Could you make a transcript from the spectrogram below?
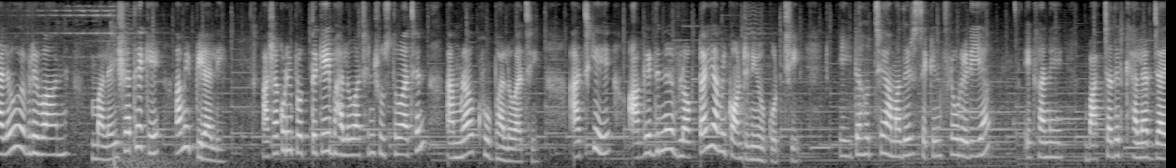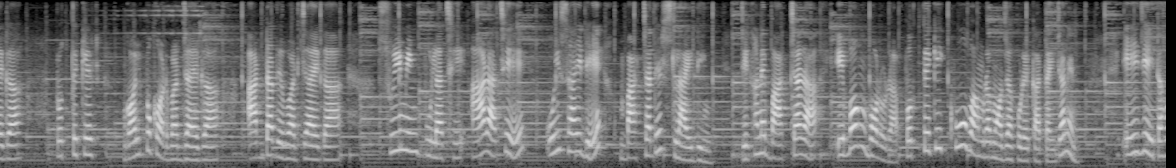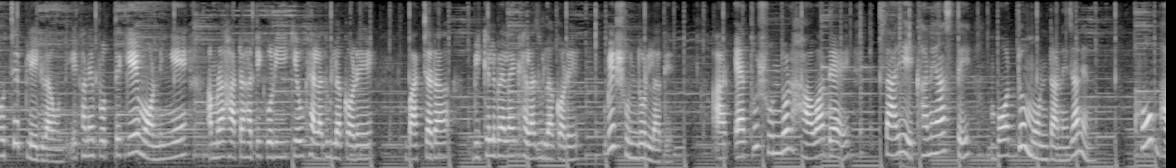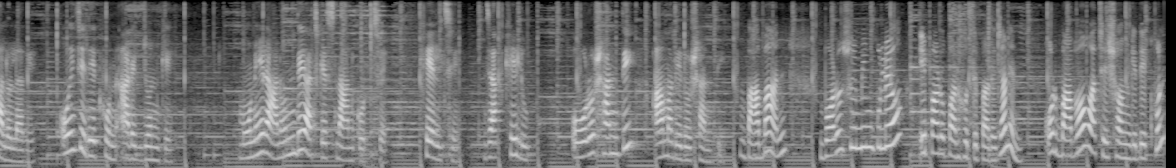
Hello everyone Malaysia থেকে আমি পিয়ালি। আশা করি প্রত্যেকেই ভালো আছেন, সুস্থ আছেন, আমরাও খুব ভালো আছি। আজকে আগের দিনের ব্লগটাই আমি কন্টিনিউ করছি। এইটা হচ্ছে আমাদের সেকেন্ড ফ্লোর এরিয়া এখানে বাচ্চাদের খেলার জায়গা, প্রত্যেকের গল্প করবার জায়গা, আড্ডা দেওয়ার জায়গা সুইমিং পুল আছে, আর আছে ওই সাইডে বাচ্চাদের স্লাইডিং যেখানে বাচ্চারা এবং বড়রা প্রত্যেকেই খুব আমরা মজা করে কাটাই, জানেন? এই যে এটা হচ্ছে প্লেগ্রাউন্ড এখানে প্রত্যেকে মর্নিংয়ে আমরা হাঁটাহাঁটি করি, কেউ খেলাধুলা করে, বাচ্চারা বিকেলবেলায় খেলাধুলা করে, বেশ সুন্দর লাগে। আর এত সুন্দর হাওয়া দেয়, তাই এখানে আসতে বড্ড মন টানে, জানেন? খুব ভালো লাগে। ওই যে দেখুন আরেকজনকে মনের আনন্দে আজকে স্নান করছে খেলছে যাক খেলুক। ওরও শান্তি আমাদেরও শান্তি। বাবান বড় সুইমিং পুলেও এপার ওপার হতে পারে জানেন? ওর বাবাও আছে সঙ্গে দেখুন।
